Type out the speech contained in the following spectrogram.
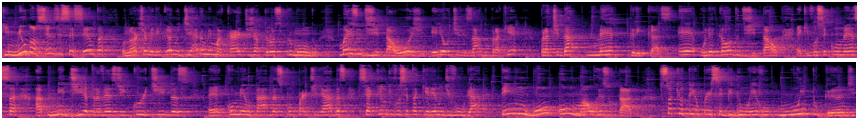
que em 1960 o norte-americano Jeremy McCarthy já trouxe para o mundo. Mas o digital hoje, ele é utilizado para quê? Para te dar métricas. É, o legal do digital é que você começa a medir através de curtidas é, comentadas, compartilhadas, se aquilo que você está querendo divulgar tem um bom ou um mau resultado. Só que eu tenho percebido um erro muito grande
